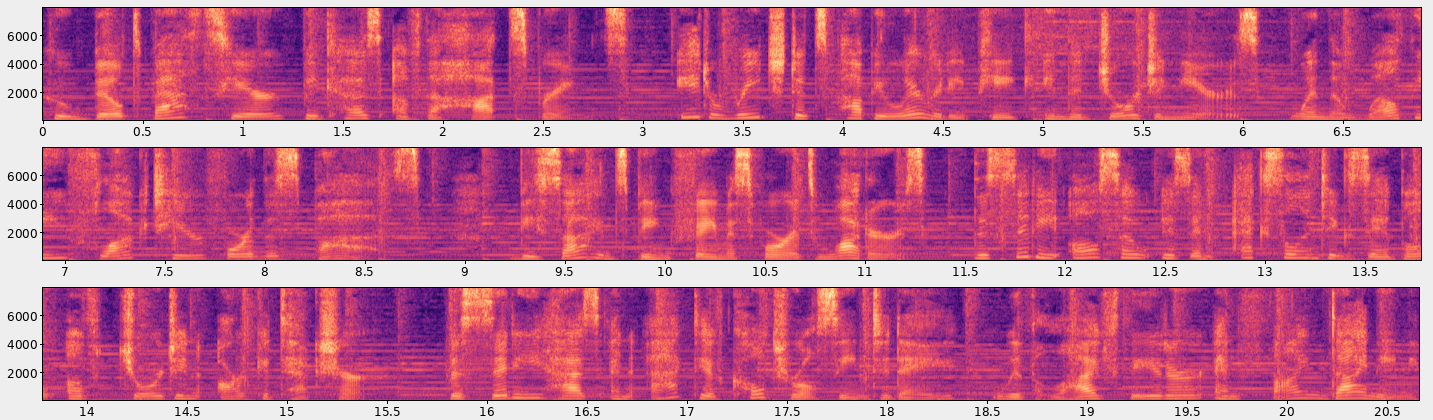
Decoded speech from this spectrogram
who built baths here because of the hot springs. It reached its popularity peak in the Georgian years when the wealthy flocked here for the spas. Besides being famous for its waters, the city also is an excellent example of Georgian architecture. The city has an active cultural scene today with live theater and fine dining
